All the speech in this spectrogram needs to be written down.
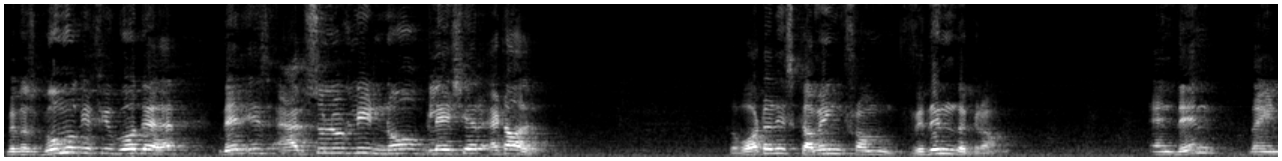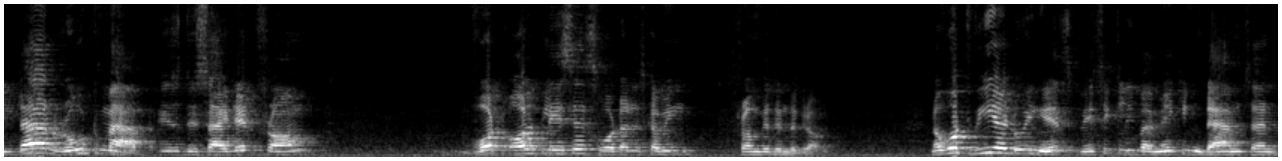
because Gomukh, if you go there, there is absolutely no glacier at all. The water is coming from within the ground. And then the entire route map is decided from what all places water is coming from within the ground. Now, what we are doing is basically by making dams and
